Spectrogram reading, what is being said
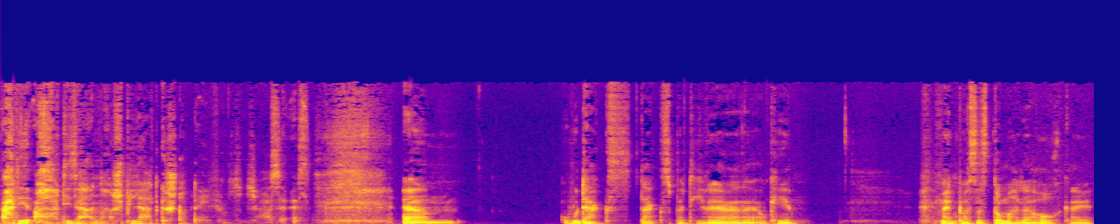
Ach, die, oh, dieser andere Spieler hat gestoppt, ey, ich hasse es. Ähm, oh, Dachs, Dachs bei Tiere, ja, okay. Mein Boss ist dumm, hat er auch, geil.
